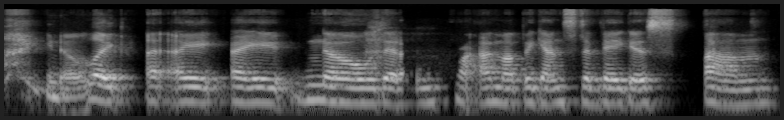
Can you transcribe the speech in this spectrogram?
you know, like I I know that I'm I'm up against a Vegas um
